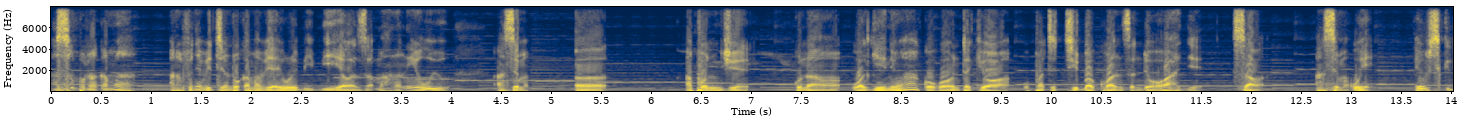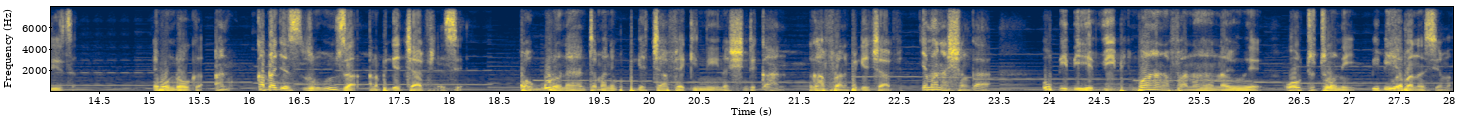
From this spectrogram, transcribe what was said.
Sasa mbona kama anafanya vitendo kama vya yule bibia wa zamani huyu. Anasema hapo "Uh, nje kuna wageni wako, kwa unatakiwa upate tiba kwanza ndio waje. Sawa? Anasema we, hebu sikiliza, hebu ondoka. Kabla hajazungumza anapiga chafya ase. Kwa gulo, naye anatamani kupiga chafya lakini inashindikana. Ghafla anapiga chafya. Jamaa anashangaa. Huyu bibie vipi? Mbona anafanana na yule wa utotoni? Bibie hapa anasema,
